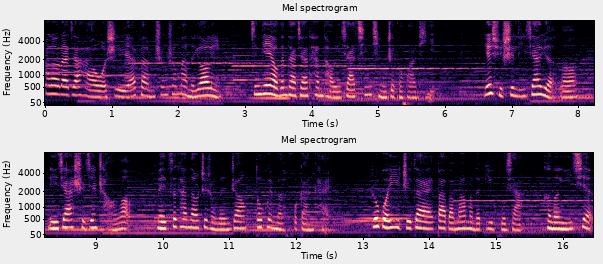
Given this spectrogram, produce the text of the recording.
Hello，大家好，我是 FM 声声慢的幺零，今天要跟大家探讨一下亲情这个话题。也许是离家远了，离家时间长了。每次看到这种文章，都会满腹感慨。如果一直在爸爸妈妈的庇护下，可能一切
